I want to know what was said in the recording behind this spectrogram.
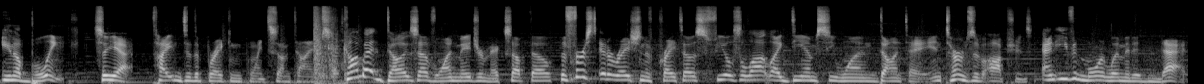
in a blink. So yeah, tighten to the breaking point sometimes. Combat does have one major mix-up though. The first iteration of Kratos feels a lot like DMC1 Dante in terms of options, and even more limited than that.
